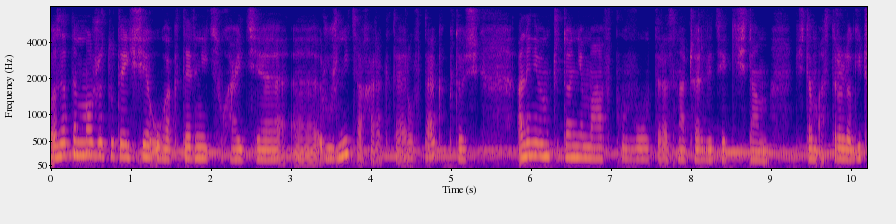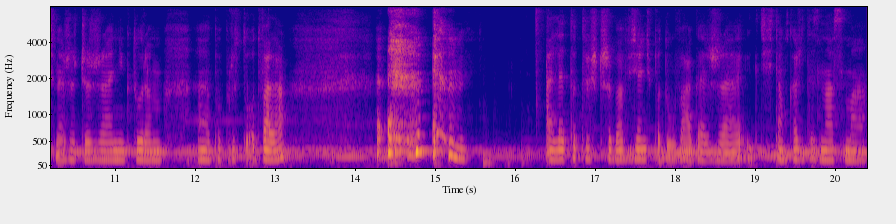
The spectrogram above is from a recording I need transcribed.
Poza tym może tutaj się uaktywnić, słuchajcie, e, różnica charakterów, tak? Ktoś, ale nie wiem, czy to nie ma wpływu teraz na czerwiec jakieś tam, jakieś tam astrologiczne rzeczy, że niektórym e, po prostu odwala. Ale to też trzeba wziąć pod uwagę, że gdzieś tam każdy z nas ma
